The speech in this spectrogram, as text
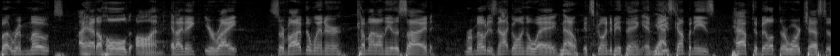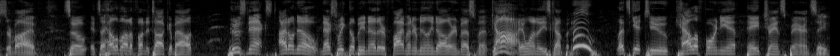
But remote, I had a hold on. And I think you're right. Survive the winter, come out on the other side. Remote is not going away. No. It's going to be a thing. And Yes. these companies have to build up their war chest to survive. So it's a hell of a lot of fun to talk about. Who's next? I don't know. Next week there'll be another $500 million investment God. in one of these companies. Woo! Let's get to California pay transparency.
